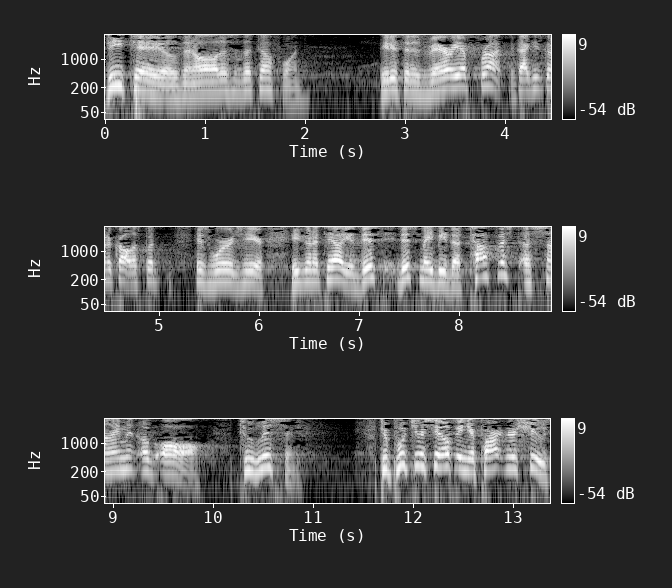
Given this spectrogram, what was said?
details. And oh, this is a tough one. Petersen is very upfront. In fact, he's going to call, let's put his words here. He's going to tell you this, this may be the toughest assignment of all. To listen. To put yourself in your partner's shoes.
